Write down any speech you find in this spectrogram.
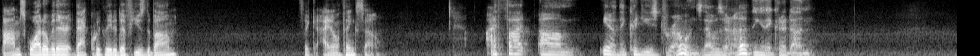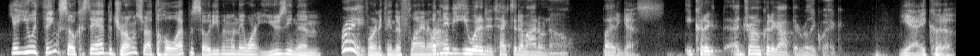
bomb squad over there that quickly to defuse the bomb. It's like I don't think so. I thought, um, you know, they could use drones. That was another thing they could have done. Yeah, you would think so because they had the drones throughout the whole episode, even when they weren't using them Right. for anything. They're flying around. But maybe he would have detected him. I don't know. But I guess. he could have. A drone could have got there really quick. Yeah, it could have.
